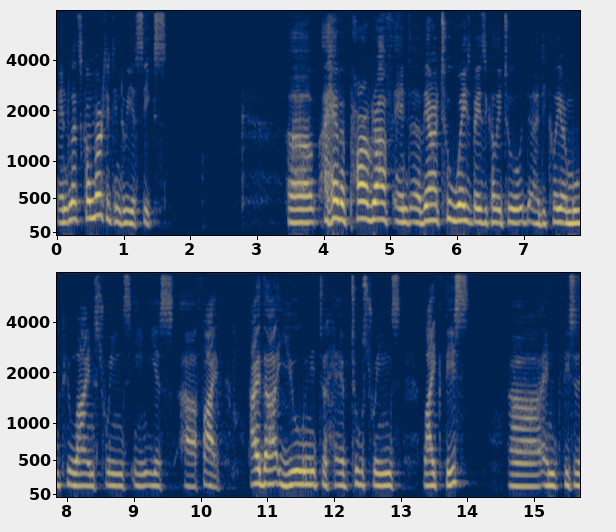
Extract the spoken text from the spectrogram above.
and let's convert it into ES6. Uh, I have a paragraph and uh, there are two ways basically to uh, declare multi-line strings in ES5. Either you need to have two strings like this uh, and this is a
